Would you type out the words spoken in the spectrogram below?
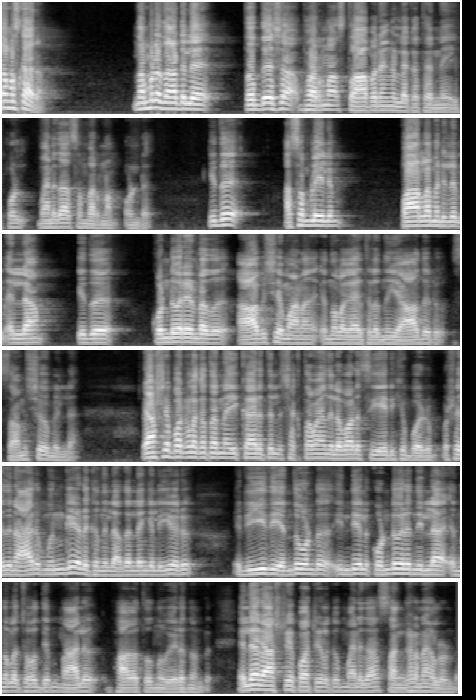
നമസ്കാരം. നമ്മുടെ നാട്ടിലെ തദ്ദേശ ഭരണ സ്ഥാപനങ്ങളിലൊക്കെ തന്നെ ഇപ്പോൾ വനിതാ സംവരണം ഉണ്ട്. ഇത് അസംബ്ലിയിലും പാർലമെന്റിലും എല്ലാം ഇത് കൊണ്ടുവരേണ്ടത് ആവശ്യമാണ് എന്നുള്ള കാര്യത്തിലൊന്നും യാതൊരു സംശയവുമില്ല. രാഷ്ട്രീയ പാർട്ടികളൊക്കെ തന്നെ ഇക്കാര്യത്തിൽ ശക്തമായ നിലപാട് സ്വീകരിക്കുമ്പോഴും പക്ഷേ ഇതിനാരും മുൻകൈ എടുക്കുന്നില്ല. അതല്ലെങ്കിൽ ഈ ഒരു രീതി എന്തുകൊണ്ട് ഇന്ത്യയിൽ കൊണ്ടുവരുന്നില്ല എന്നുള്ള ചോദ്യം നാല് ഭാഗത്തുനിന്ന് ഉയരുന്നുണ്ട്. എല്ലാ രാഷ്ട്രീയ പാർട്ടികൾക്കും വനിതാ സംഘടനകളുണ്ട്.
